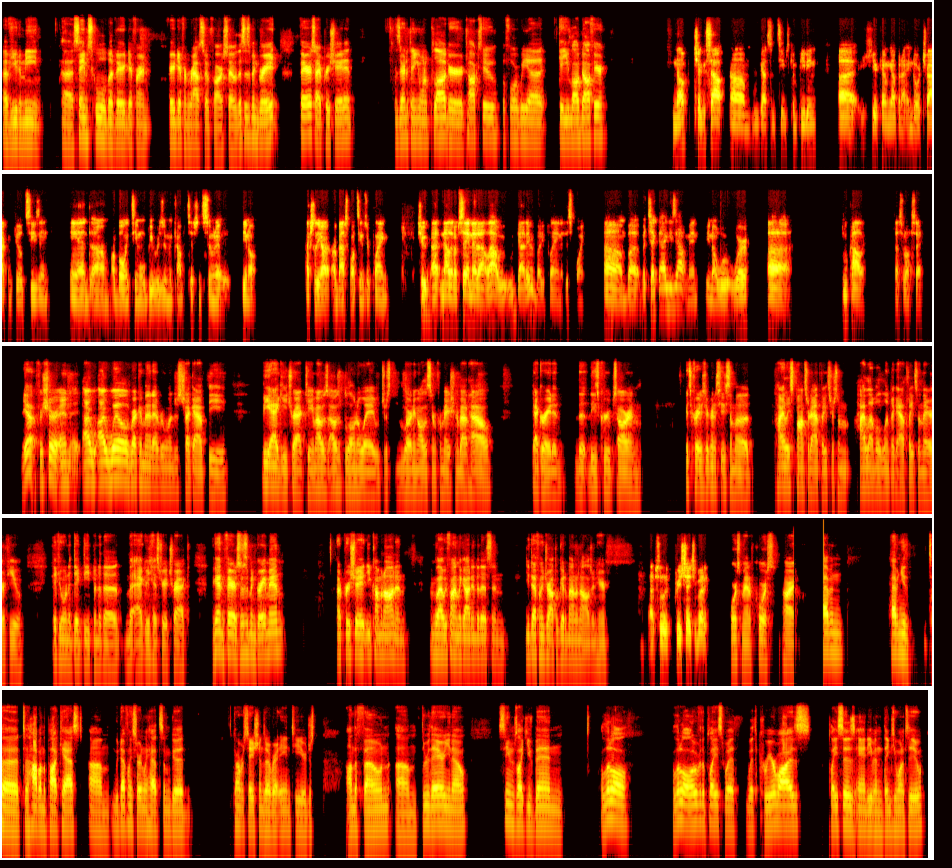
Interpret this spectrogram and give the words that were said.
of you to me. Uh, same school, but very different, very different routes so far. So this has been great, Faris. I appreciate it. Is there anything you want to plug or talk to before we uh, get you logged off here? No, check us out. Um, we've got some teams competing uh, here coming up in our indoor track and field season, and um, our bowling team will be resuming competition soon. It, you know, actually, our, our basketball teams are playing shoot, uh, now that I'm saying that out loud, we, have got everybody playing at this point. Um, but but check the Aggies out, man. You know, we're, we're uh, blue collar. That's what I'll say. Yeah, for sure. And I I will recommend everyone just check out the the Aggie track team. I was I was blown away just learning all this information about how decorated the these groups are, and it's crazy. You're going to see some uh, highly sponsored athletes or some high level Olympic athletes in there if you if you want to dig deep into the the Aggie history of track. Again, Faris, this has been great, man. I appreciate you coming on, and I'm glad we finally got into this. And you definitely drop a good amount of knowledge in here. Absolutely, appreciate you, buddy. Of course, man. Of course. All right, having having you to to hop on the podcast. Um, we definitely certainly had some good conversations over at A and T or just on the phone. Um, through there, you know, seems like you've been a little a little all over the place with with career wise places and even things you wanted to do.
